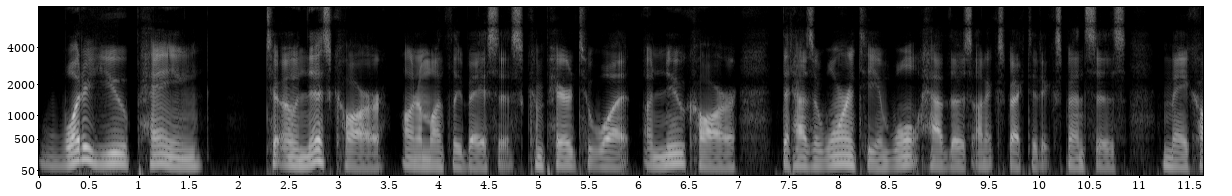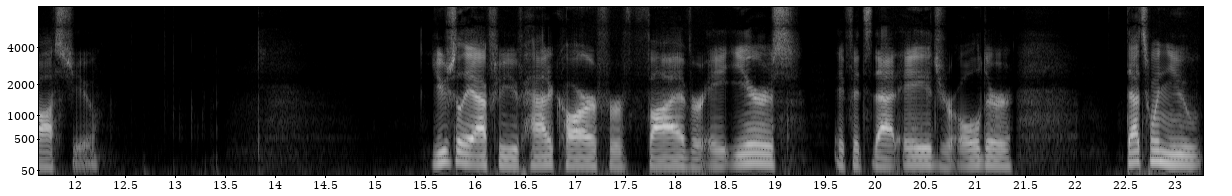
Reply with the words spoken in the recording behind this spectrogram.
what are you paying to own this car on a monthly basis compared to what a new car that has a warranty and won't have those unexpected expenses may cost you. Usually, after you've had a car for five or eight years, if it's that age or older, that's when you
